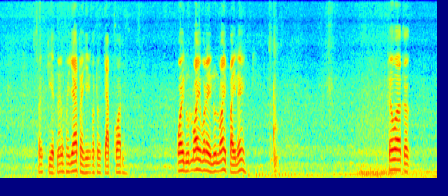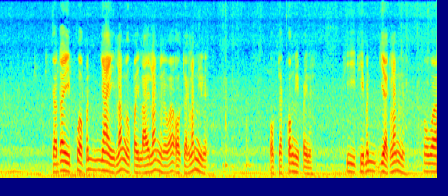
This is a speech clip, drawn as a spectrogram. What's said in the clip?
ำสังเกตนางพญาถ้าเห็นก็ต้องจับก่อนปล่อยหลุดร้อยว่าไรหลุดร้อยไปเลย แต่ว่าก็ก็ได้พวกมันใหญ่ลังออกไปหลายลังเลยว่าออกจากลังนี่แหละออกจากกล้องนี้ไปนะ ที่ที่มันแยกลังเนี่ยเพราะว่า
